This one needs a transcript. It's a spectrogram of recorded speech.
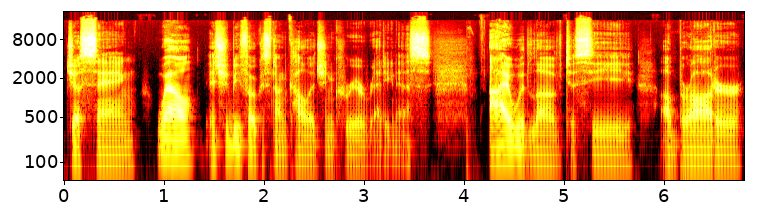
just saying, well, it should be focused on college and career readiness. I would love to see a broader,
